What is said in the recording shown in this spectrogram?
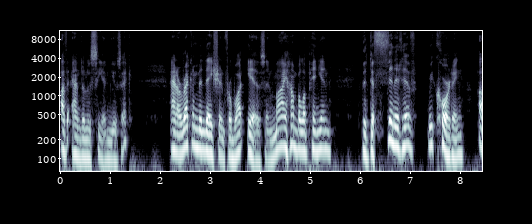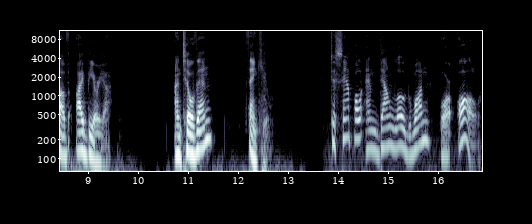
of Andalusian music, and a recommendation for what is, in my humble opinion, the definitive recording of Iberia. Until then, thank you. To sample and download one or all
